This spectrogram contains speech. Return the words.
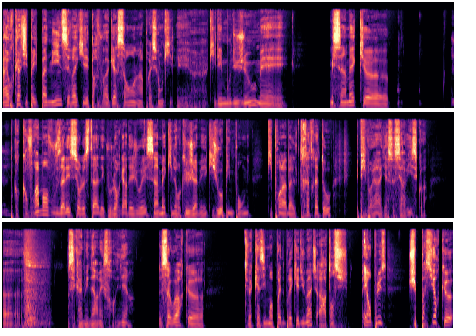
Alors, Urkac, il paye pas de mine. C'est vrai qu'il est parfois agaçant. On a l'impression qu'il est, euh, qu'il est mou du genou, mais, mais c'est un mec. quand, quand vraiment vous allez sur le stade et que vous le regardez jouer, c'est un mec qui ne recule jamais, qui joue au ping-pong, qui prend la balle très très tôt. Et puis voilà, il y a ce service, quoi. Euh, c'est quand même une arme extraordinaire. De savoir que tu vas quasiment pas être breaké du match. Alors attention. Et en plus, je suis pas sûr que,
